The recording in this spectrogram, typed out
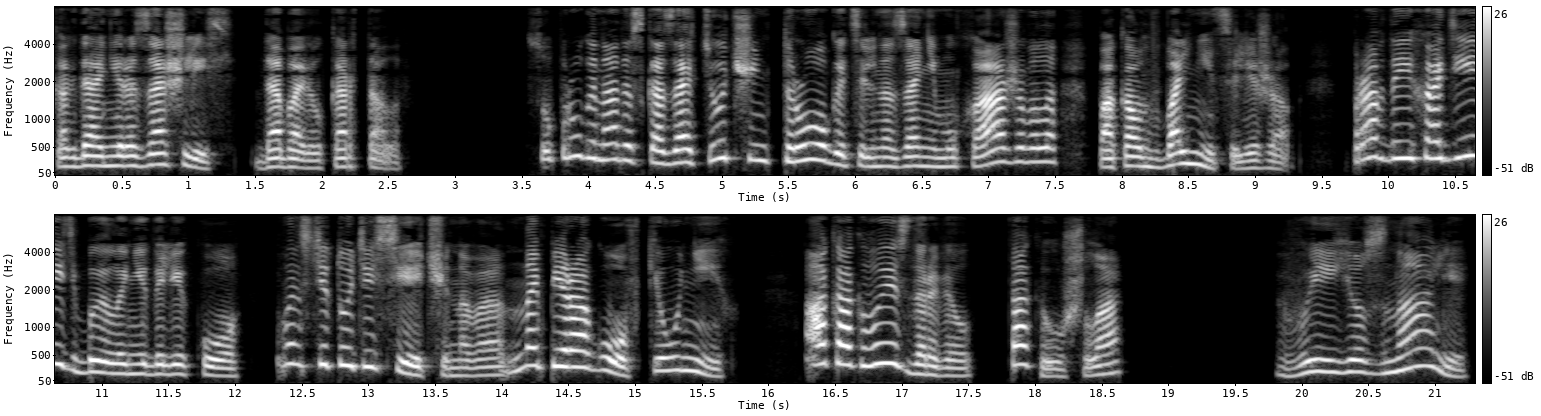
когда они разошлись, — добавил Карталов. Супруга, надо сказать, очень трогательно за ним ухаживала, пока он в больнице лежал. Правда, и ходить было недалеко, в институте Сеченова, на Пироговке у них. А как выздоровел, так и ушла. — Вы ее знали?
